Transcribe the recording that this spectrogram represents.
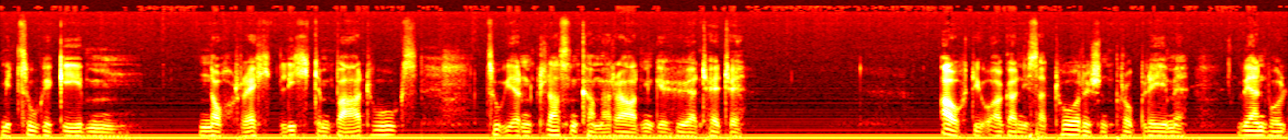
mit zugegeben noch recht lichtem Bartwuchs zu ihren Klassenkameraden gehört hätte. Auch die organisatorischen Probleme wären wohl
